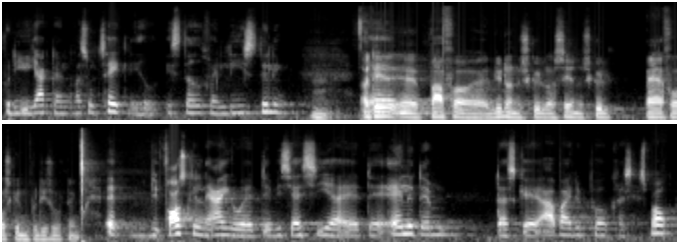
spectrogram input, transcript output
fordi I jagter en resultatlighed i stedet for en lige stilling. Mm. Og det er øh, bare for øh, lytternes skyld og seernes skyld. Hvad er forskellen på de to ting? Øh, forskellen er jo, at øh, hvis jeg siger, at øh, alle dem, der skal arbejde på Christiansborg,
